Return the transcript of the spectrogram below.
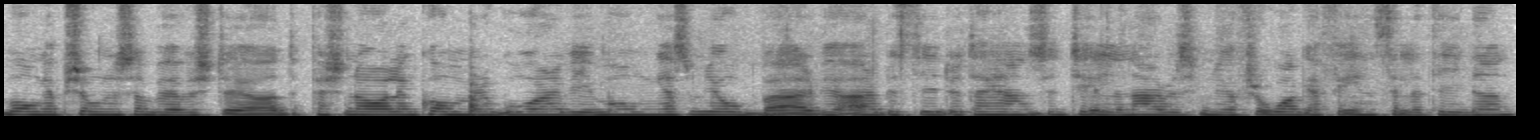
många personer som behöver stöd. Personalen kommer och går, vi är många som jobbar, vi har arbetstider att ta hänsyn till, en arbetsmiljöfråga finns hela tiden.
